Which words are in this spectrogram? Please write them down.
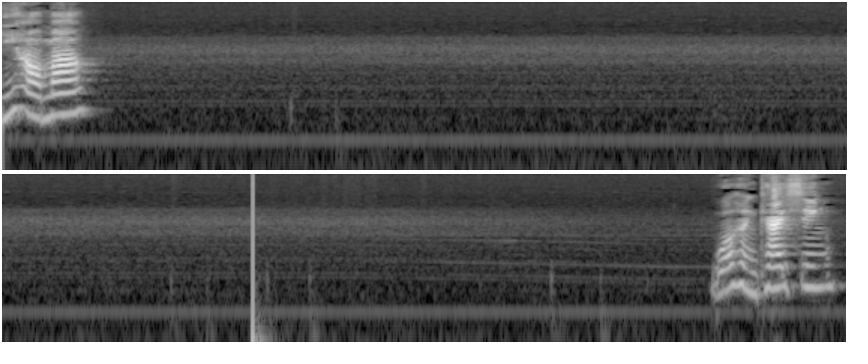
你好吗？我很开心，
